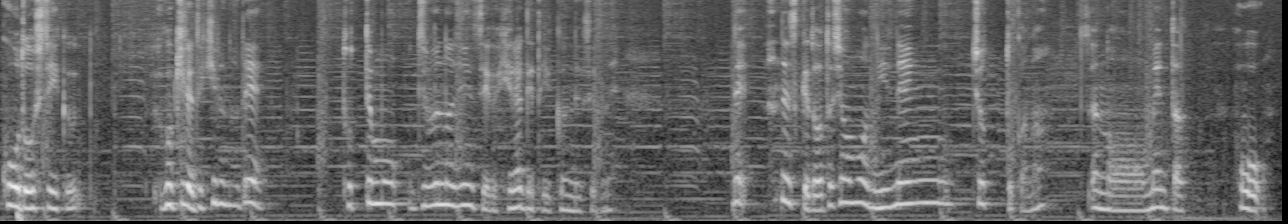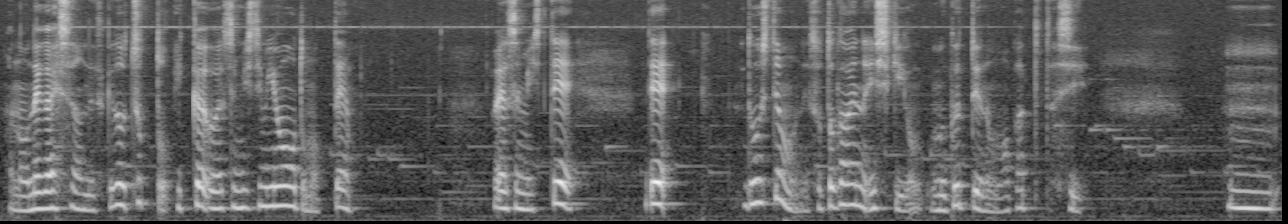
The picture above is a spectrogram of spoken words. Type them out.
行動していく動きができるのでとっても自分の人生が開けていくんですよね。でなんですけど私はもう2年ちょっとかなあのメンターをあのお願いしたんですけどちょっと一回お休みしてみようと思ってお休みしてでどうしてもね外側への意識を向くっていうのも分かってたしうん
